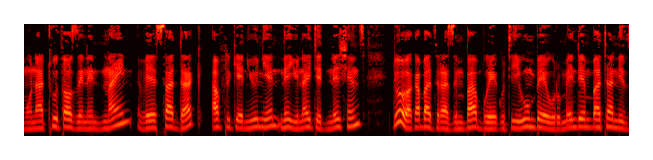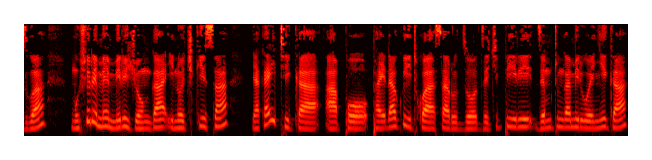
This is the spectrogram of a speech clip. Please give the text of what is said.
muna 2009 vesadhac african union neunited nations ndivo vakabatsira zimbabwe kuti iumbe hurumende mubatanidzwa mushure memhirizhonga inotyisa yakaitika apo paida kuitwa sarudzo dzechipiri dzemutungamiri wenyika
